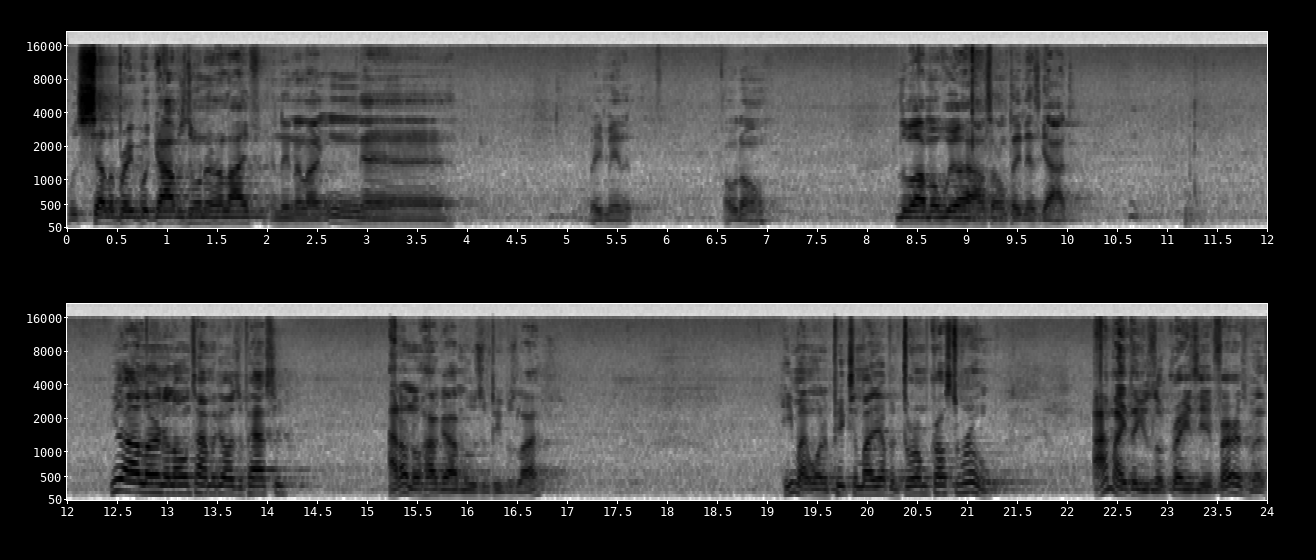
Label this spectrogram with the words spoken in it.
would celebrate what God was doing in our life, and then they're like, mm, nah. wait a minute, hold on little out of my wheelhouse. I don't think that's God. You know, I learned a long time ago as a pastor. I don't know how God moves in people's life. He might want to pick somebody up and throw them across the room. I might think it's a little crazy at first, but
